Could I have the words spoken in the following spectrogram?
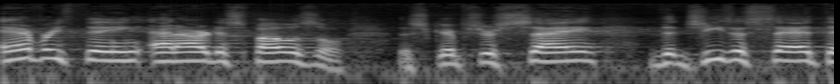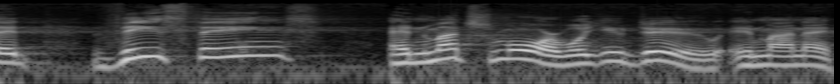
everything at our disposal. The scriptures say that Jesus said that these things and much more will you do in my name.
